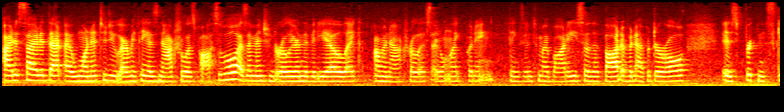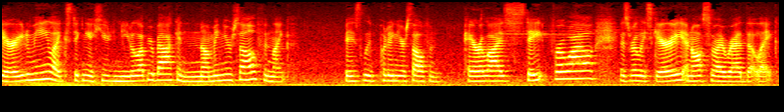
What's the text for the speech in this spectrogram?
I decided that I wanted to do everything as natural as possible. As I mentioned earlier in the video, like I'm a naturalist. I don't like putting things into my body. So the thought of an epidural is freaking scary to me. Like sticking a huge needle up your back and numbing yourself and like basically putting yourself in paralyzed state for a while is really scary. And also I read that like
